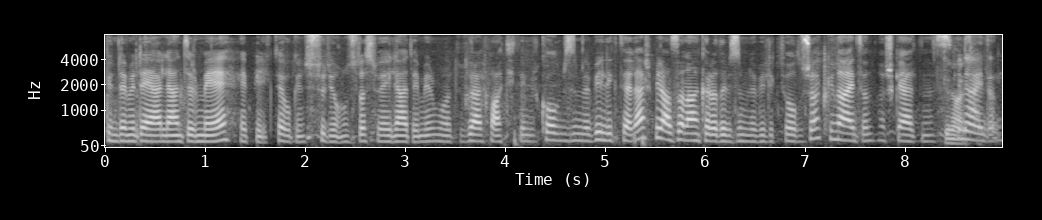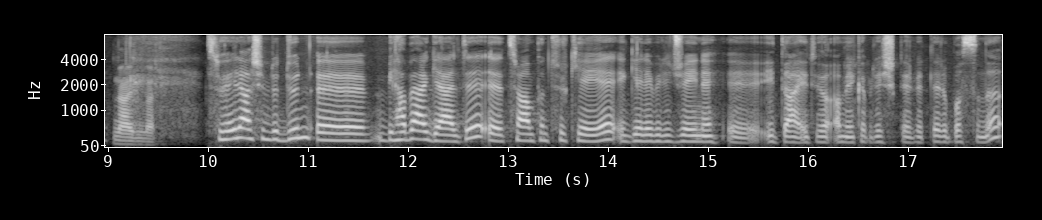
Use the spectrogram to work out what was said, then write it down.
Gündemi değerlendirmeye hep birlikte bugün stüdyomuzda Süheyla Demir, Murat Üzel, Fatih Demirkol bizimle birlikteler. Birazdan Ankara'da bizimle birlikte olacak. Günaydın, hoş geldiniz. Günaydın. Günaydınlar. Süheyla şimdi dün e, bir haber geldi. E, Trump'ın Türkiye'ye gelebileceğini e, iddia ediyor Amerika Birleşik Devletleri basını.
